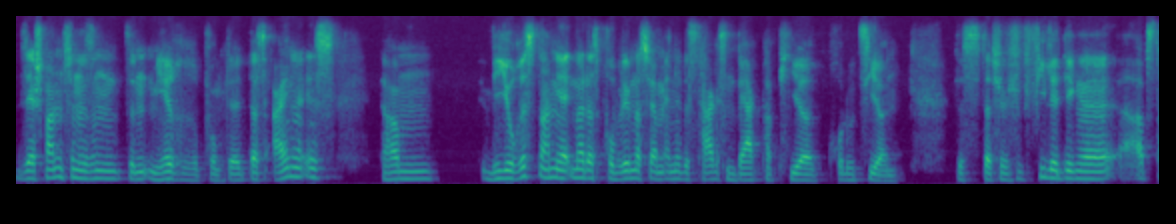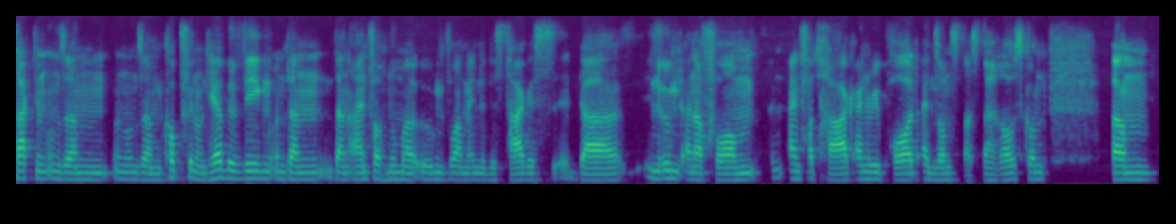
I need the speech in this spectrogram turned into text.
sehr spannend finde, sind, sind mehrere Punkte. Das eine ist, ähm, wir Juristen haben ja immer das Problem, dass wir am Ende des Tages ein Berg Papier produzieren dass, dass wir viele Dinge abstrakt in unserem, in unserem Kopf hin und her bewegen und dann, dann einfach nur mal irgendwo am Ende des Tages äh, da in irgendeiner Form ein Vertrag, ein Report, ein sonst was da rauskommt. Ähm,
